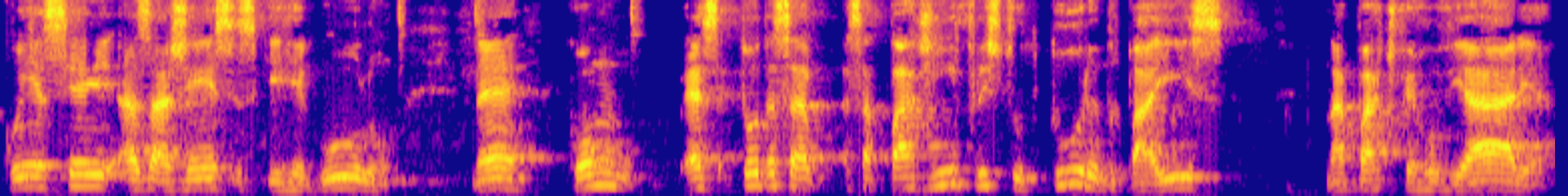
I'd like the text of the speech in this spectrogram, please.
conhecer as agências que regulam, né, como essa, toda essa, essa parte de infraestrutura do país, na parte ferroviária,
